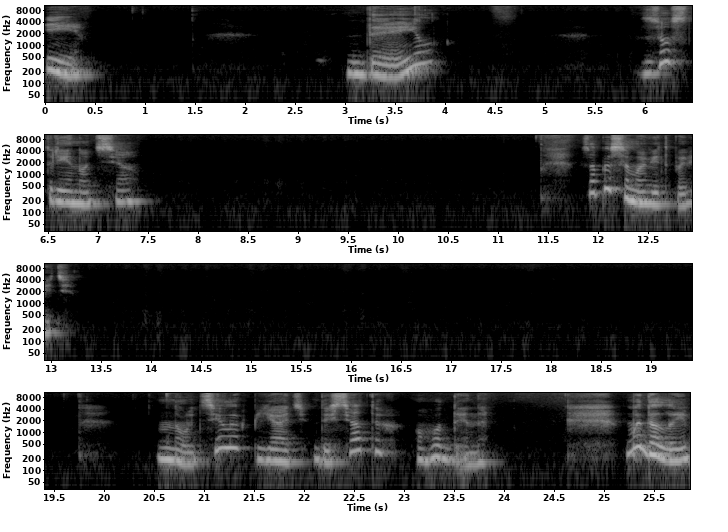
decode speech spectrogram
і Дейл зустрінуться. Записуємо відповідь. Нуль цілих п'ять десятих години. Ми дали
